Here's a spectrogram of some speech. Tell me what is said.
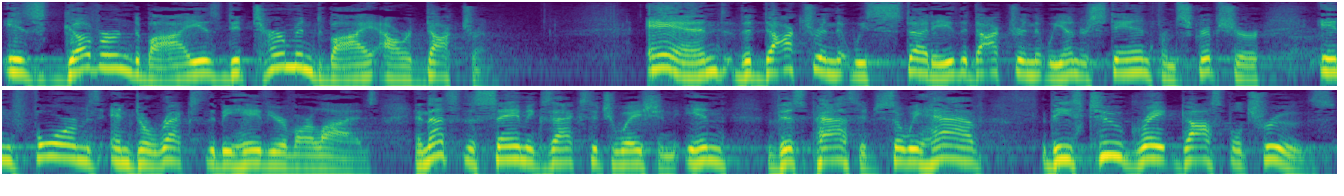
is governed by, is determined by our doctrine. And the doctrine that we study, the doctrine that we understand from scripture informs and directs the behavior of our lives. And that's the same exact situation in this passage. So we have these two great gospel truths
